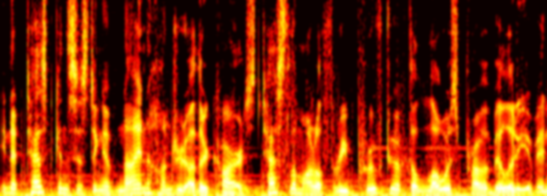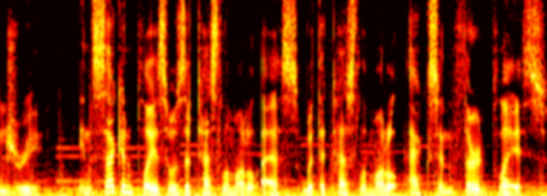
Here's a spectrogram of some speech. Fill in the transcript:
In a test consisting of 900 other cars, Tesla Model 3 proved to have the lowest probability of injury. In second place was the Tesla Model S, with the Tesla Model X in third place.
